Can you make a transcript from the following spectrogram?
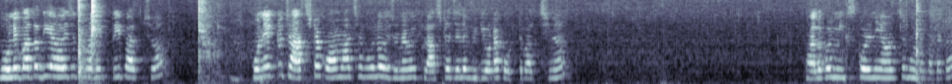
ধনে পাতা দেওয়া হয়েছে, তোমরা দেখতেই পাচ্ছ। ফোনে একটু চার্জটা কম আছে বলে ওই জন্য আমি ফ্লাশটা জেলে ভিডিওটা করতে পারছি না। ভালো করে মিক্স করে নেওয়া হচ্ছে ধনে পাতাটা।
